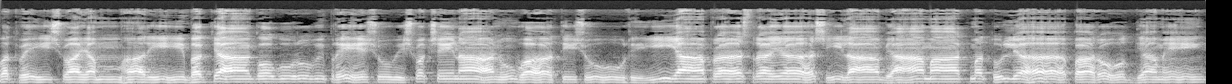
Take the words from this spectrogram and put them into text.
वत्वै स्वयं हरिभक्त्या गोगुरुविप्रेषु विश्वक्षेनानुवतिषु ह्रिया प्रश्रयशिलाभ्यामात्मतुल्यः परोद्यमे।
